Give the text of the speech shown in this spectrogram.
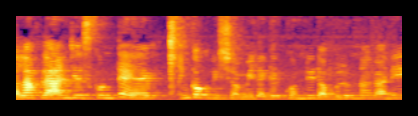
అలా ప్లాన్ చేసుకుంటే ఇంకొక విషయం. మీ దగ్గర కొన్ని డబ్బులు ఉన్నా కానీ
